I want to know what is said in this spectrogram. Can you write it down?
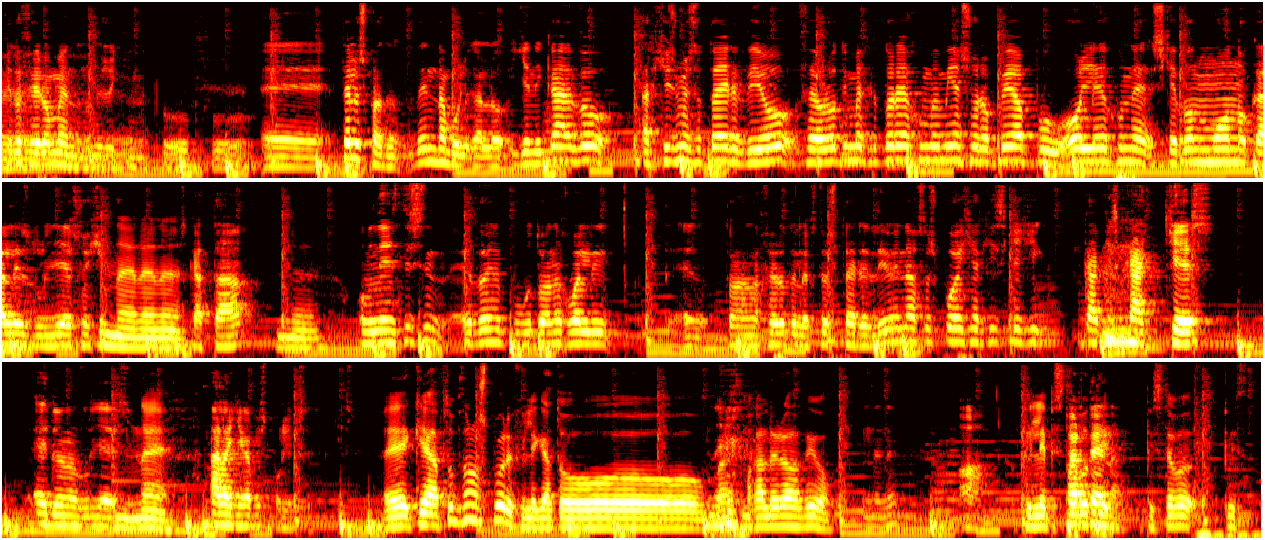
και το αφιερωμένο νομίζω εκεί είναι. Ε, Τέλος πάντων, δεν ήταν πολύ καλό. Γενικά εδώ αρχίζουμε στο Tier 2. Θεωρώ ότι μέχρι τώρα έχουμε μια ισορροπία που όλοι έχουν σχεδόν μόνο καλές δουλειές, όχι Ναι, ναι, ναι. κατά. ναι. Ο μηδενιστής εδώ είναι που τον έχω βάλει. ε, τον αναφέρω τελευταίο στο Tier 2. Είναι αυτός που έχει αρχίσει και έχει κάποιες κακές έντονα δουλειές. Ναι. Αλλά και κάποιες πολύ εξαιρετικές. Ε, και αυτό που θέλω να σου πω, ρε φίλε, για το Ναι. Με- Μεγάλο Ήρωα 2. Ναι, ναι. Α, Φίλε, πιστεύω Πάρτε ότι. ένα. Πιστεύω. πισ-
